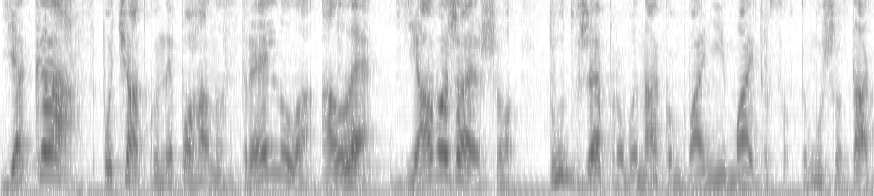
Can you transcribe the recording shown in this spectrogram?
яка спочатку непогано стрельнула, але я вважаю, що тут вже провина компанії Microsoft, тому що так,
